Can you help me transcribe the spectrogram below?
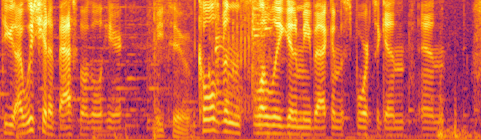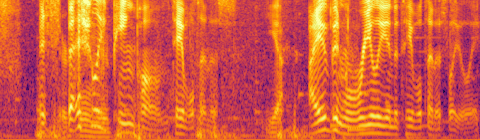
dude, I wish you had a basketball goal here. me too. Cole's been slowly getting me back into sports again, and especially ping pong, table tennis. Yeah. I have been really into table tennis lately.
